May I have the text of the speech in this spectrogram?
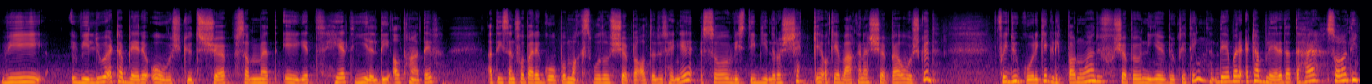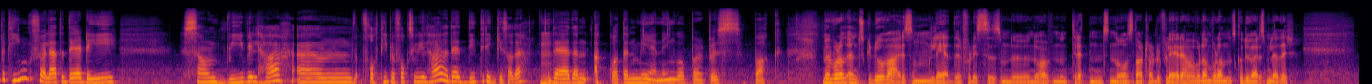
Vi vil jo etablere overskuddskjøp som et eget helt gyldig alternativ at istedenfor bare gå på maksbod og kjøpe alt det du trenger, så hvis de begynner å sjekke ok, hva kan jeg kjøpe av overskudd fordi du går ikke glipp av noe, du kjøper jo nye ubrukte ting. Det er bare å etablere dette her. Sånne type ting føler jeg at det er de som vi vil ha, um, folk, type folk som vi vil ha, det, de trigges av det. Mm. Det er den, akkurat den mening og purpose bak. Men hvordan ønsker du å være som leder for disse som du, du har 13 nå, snart har du flere. Hvordan, hvordan skal du være som leder?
